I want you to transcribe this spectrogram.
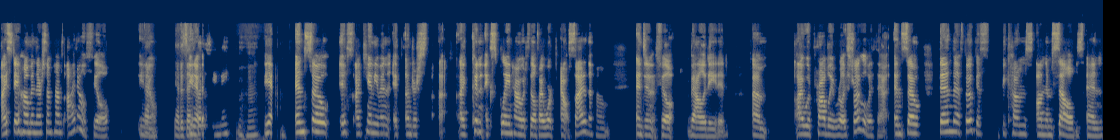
i stay home and there sometimes i don't feel you yeah. know yeah does anybody you know, see me mm-hmm. yeah and so if I can't even understand, I couldn't explain how I would feel if I worked outside of the home and didn't feel validated. Um, I would probably really struggle with that. And so then the focus becomes on themselves and,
